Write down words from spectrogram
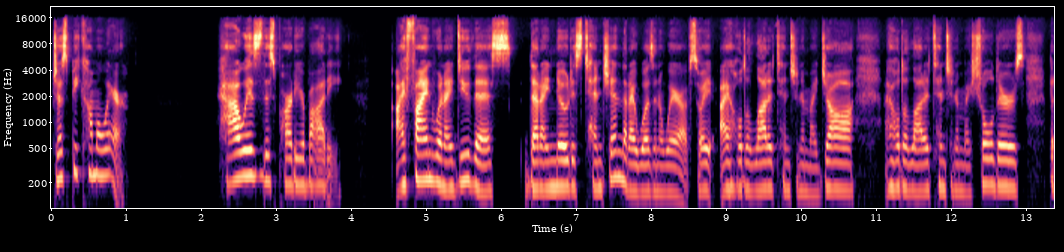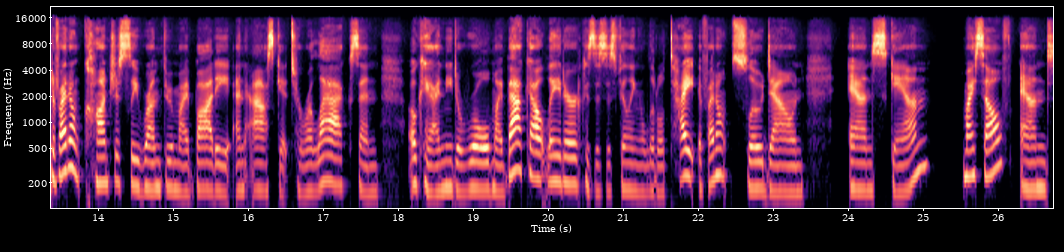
just become aware. How is this part of your body? I find when I do this that I notice tension that I wasn't aware of. So I, I hold a lot of tension in my jaw, I hold a lot of tension in my shoulders. But if I don't consciously run through my body and ask it to relax and, okay, I need to roll my back out later because this is feeling a little tight, if I don't slow down and scan myself and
